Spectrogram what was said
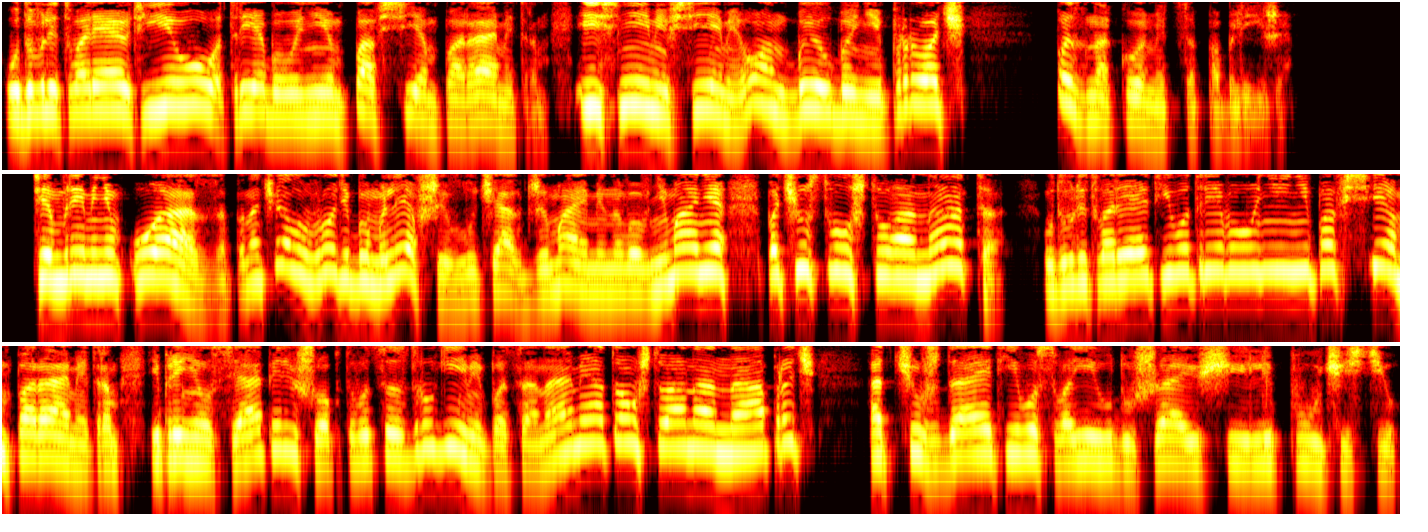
удовлетворяют его требованиям по всем параметрам, и с ними всеми он был бы не прочь познакомиться поближе. Тем временем Уазза, поначалу вроде бы млевший в лучах Джемайминого внимания, почувствовал, что она-то удовлетворяет его требования не по всем параметрам, и принялся перешептываться с другими пацанами о том, что она напрочь отчуждает его своей удушающей липучестью.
